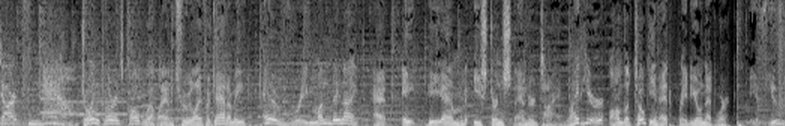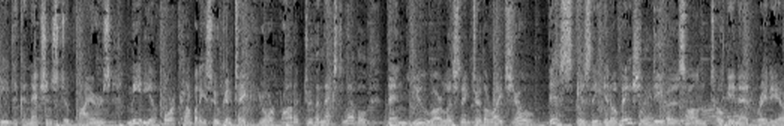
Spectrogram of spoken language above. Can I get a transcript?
starts now. Join Clarence Caldwell and True Life Academy every Monday night at 8 p.m. Eastern Standard Time, right here on the TogiNet Radio Network. If you need the connections to buyers, media, or companies who can take your product to the next level, then you are listening to the right show. This is the Innovation Divas on TogiNet Radio.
